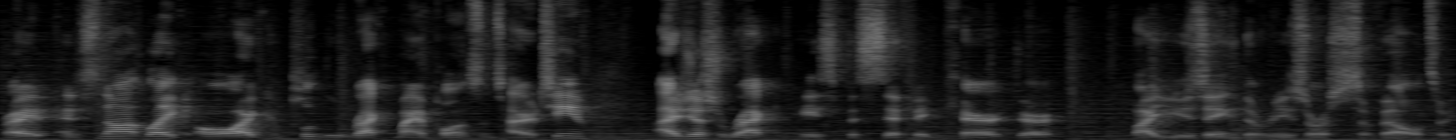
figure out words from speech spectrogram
right? And it's not like, oh, I completely wrecked my opponent's entire team. I just wreck a specific character by using the resources available to me.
